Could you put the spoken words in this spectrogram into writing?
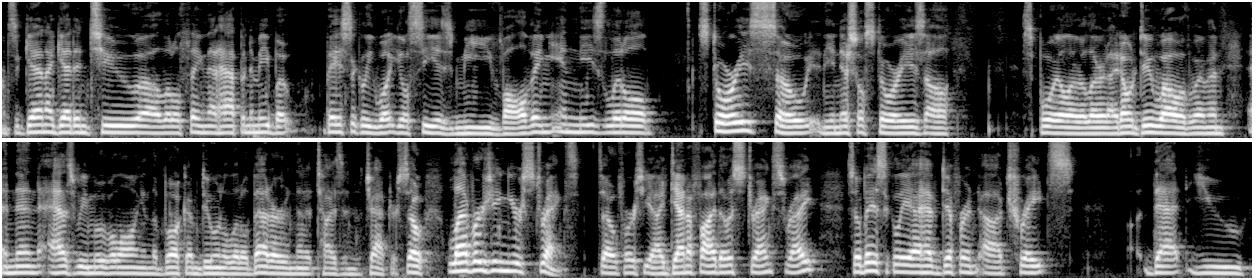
once again, I get into a little thing that happened to me, but basically, what you'll see is me evolving in these little stories. So, the initial stories, I'll spoiler alert, I don't do well with women. And then as we move along in the book, I'm doing a little better, and then it ties into the chapter. So, leveraging your strengths. So, first you identify those strengths, right? So, basically, I have different uh, traits that you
